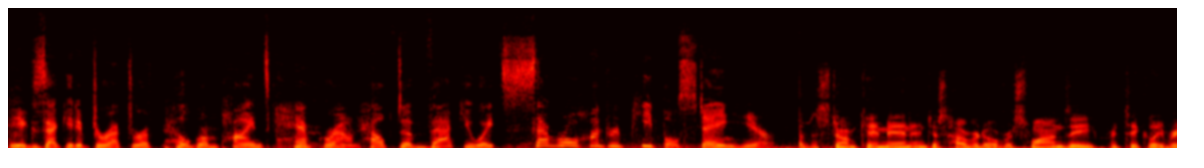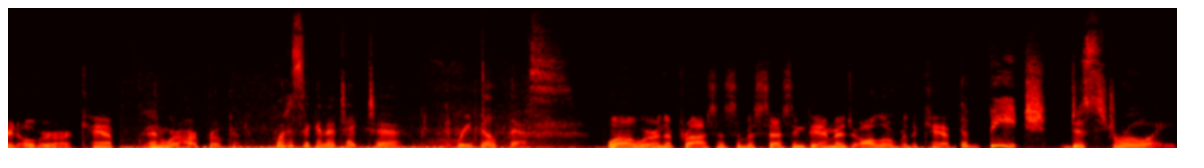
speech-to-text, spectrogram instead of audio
The executive director of Pilgrim Pines Campground helped evacuate several hundred people staying here. Uh, the storm came in and just hovered over Swanzey, particularly right over our camp, and we're heartbroken. What is it going to take to rebuild this? Well, we're in the process of assessing damage all over the camp. The beach destroyed.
